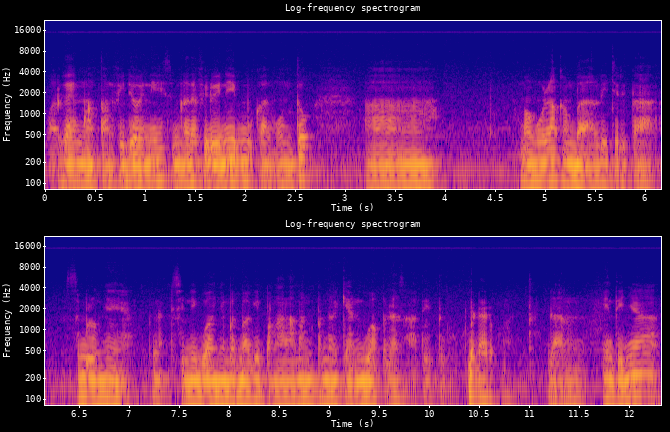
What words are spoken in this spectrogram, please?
warga yang menonton video ini. Sebenarnya video ini bukan untuk uh, mengulang kembali cerita sebelumnya ya. Benar. Di sini gua hanya berbagi pengalaman pendakian gua pada saat itu. Benar. Dan intinya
